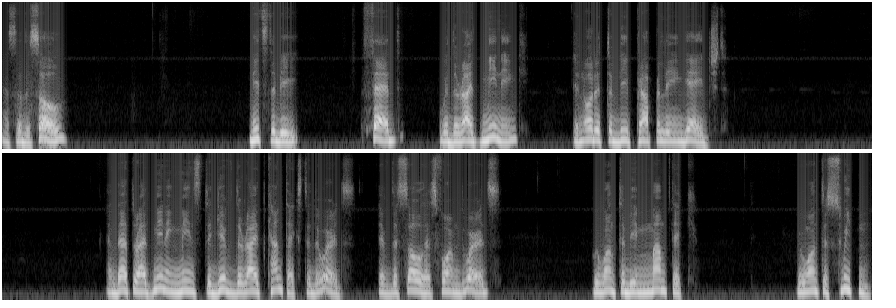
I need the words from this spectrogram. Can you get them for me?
And so the soul needs to be fed with the right meaning in order to be properly engaged. And that right meaning means to give the right context to the words. If the soul has formed words, we want to be mamtik, we want to sweeten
